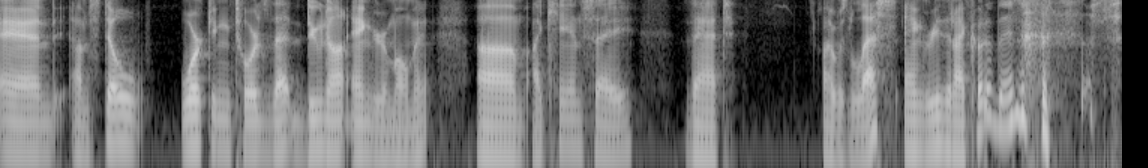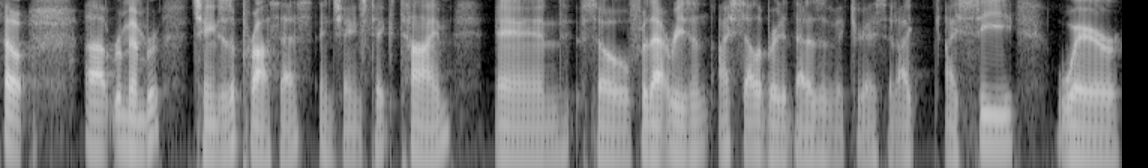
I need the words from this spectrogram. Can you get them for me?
and I'm still working towards that do not anger moment, um, I can say that I was less angry than I could have been. so uh, remember, change is a process and change takes time. And so for that reason, I celebrated that as a victory. I said, I, I see where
